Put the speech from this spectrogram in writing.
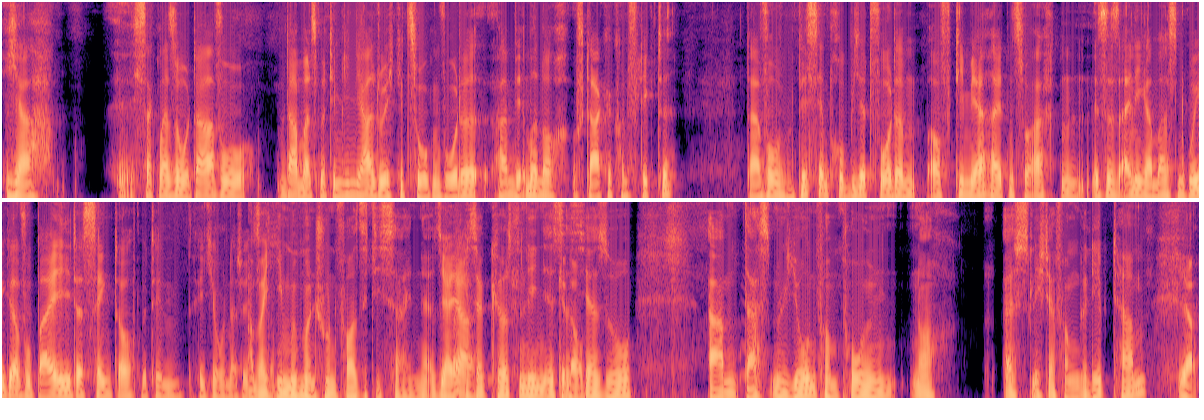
ja, ich sag mal so, da wo damals mit dem Lineal durchgezogen wurde, haben wir immer noch starke Konflikte. Da, wo ein bisschen probiert wurde, auf die Mehrheiten zu achten, ist es einigermaßen ruhiger, wobei das hängt auch mit den Regionen natürlich. Aber hier muss man schon vorsichtig sein. Ne? Also ja, bei ja. dieser Kirstenlinie ist genau. es ja so, ähm, dass Millionen von Polen noch östlich davon gelebt haben. Ja.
